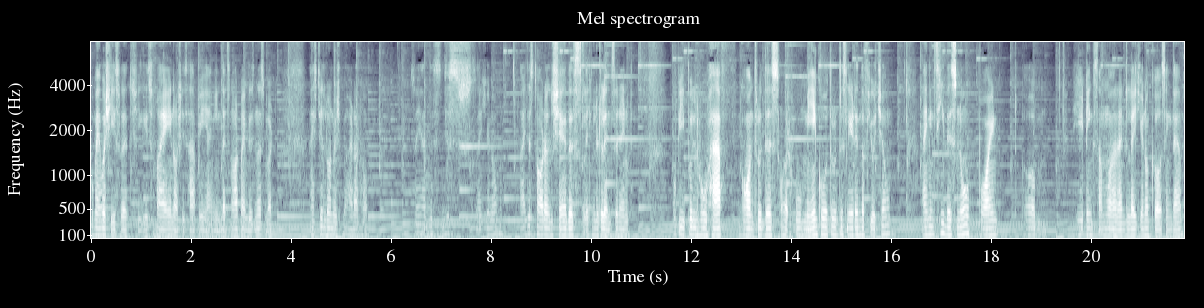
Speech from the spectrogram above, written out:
whomever she's with she is fine or she's happy. I mean that's not my business but i still don't wish bad on her. So yeah this just like you know I just thought I'll share this like little incident for people who have gone through this or who may go through this later in the future. I mean, see, there's no point um, hating someone and like you know cursing them.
